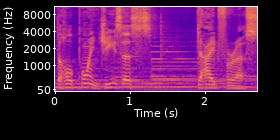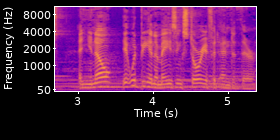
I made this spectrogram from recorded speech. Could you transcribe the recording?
the whole point. Jesus died for us. And you know, it would be an amazing story if it ended there.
